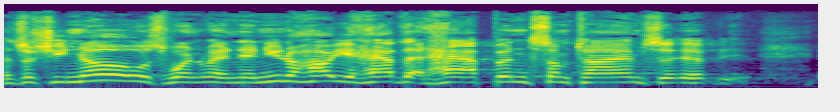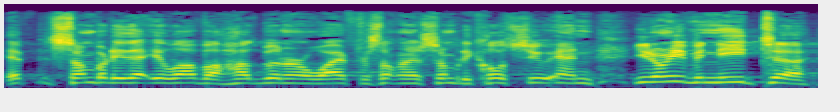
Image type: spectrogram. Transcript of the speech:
And so she knows when, and, and you know how you have that happen sometimes if, if somebody that you love, a husband or a wife or something, or somebody close to you, and you don't even need to,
